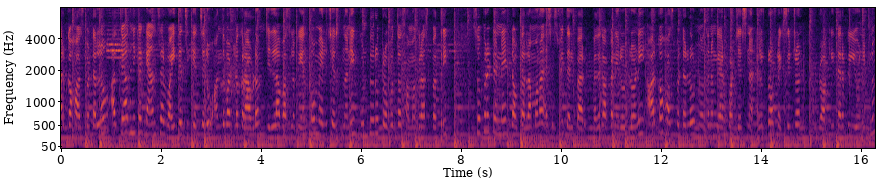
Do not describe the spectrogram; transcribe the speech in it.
అర్క హాస్పిటల్లో అత్యాధునిక క్యాన్సర్ వైద్య చికిత్సలు అందుబాటులోకి రావడం జిల్లా వాసులకు ఎంతో మేలు చేస్తుందని గుంటూరు ప్రభుత్వ సమగ్రాసుపత్రి సూపరింటెండెంట్ డాక్టర్ రమణ ఎస్ఎస్వి తెలిపారు. మెదకాకని రోడ్లోని ఆర్కా హాస్పిటల్లో నూతనంగా ఏర్పాటు చేసిన ఎలక్ట్రోఫ్లెక్సిట్రాన్ బ్రాకీథెరపీ యూనిట్ను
